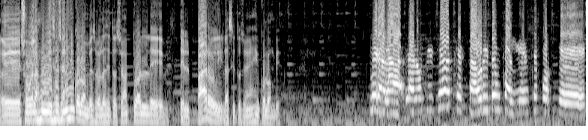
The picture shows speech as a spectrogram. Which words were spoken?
eh, sobre las movilizaciones en Colombia, sobre la situación actual del paro y las situaciones en Colombia? Mira, la, la noticia que está ahorita en caliente porque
